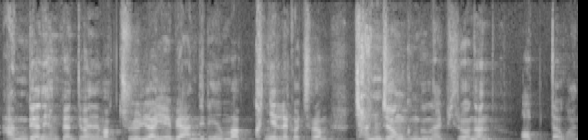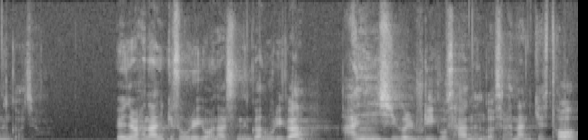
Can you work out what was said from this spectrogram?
안 되는 형편 때문에 막 주일날 예배 안 드리면 막 큰일 날 것처럼 전전긍긍할 필요는 없다고 하는 거죠. 왜냐하면 하나님께서 우리에게 원하시는 건 우리가 안식을 누리고 사는 것을 하나님께서 더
